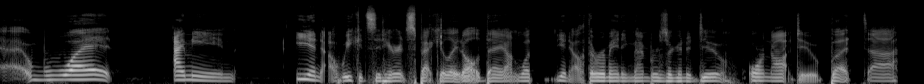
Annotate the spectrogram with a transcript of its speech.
Uh, what, I mean, you know, we could sit here and speculate all day on what, you know, the remaining members are going to do or not do. But, uh,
